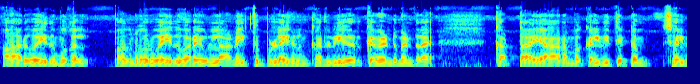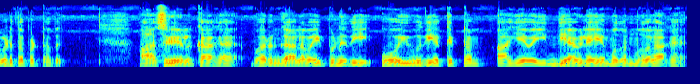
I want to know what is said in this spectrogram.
ஆறு வயது முதல் பதினோரு வயது வரை உள்ள அனைத்து பிள்ளைகளும் கல்வி கற்க வேண்டும் என்ற கட்டாய ஆரம்ப கல்வி திட்டம் செயல்படுத்தப்பட்டது. ஆசிரியர்களுக்காக வருங்கால வைப்பு நிதி ஓய்வூதிய திட்டம் ஆகியவை இந்தியாவிலேயே முதன் முதலாக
